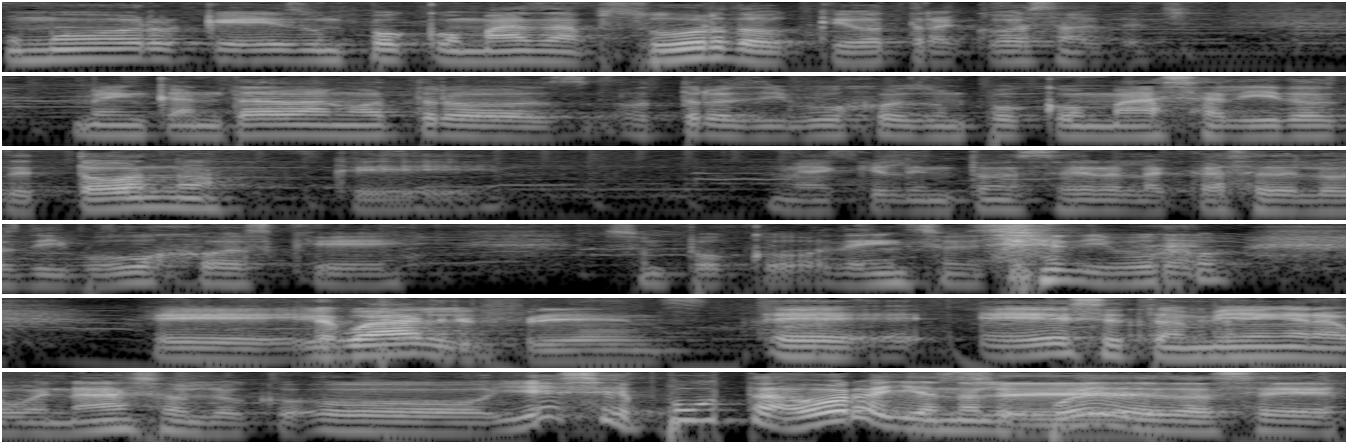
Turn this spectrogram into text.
Humor que es un poco más absurdo que otra cosa. Me encantaban otros, otros dibujos un poco más salidos de tono. Que en aquel entonces era la casa de los dibujos. Que es un poco denso ese dibujo. Eh, igual, Friends. eh, ese también era buenazo, loco. O- y ese puta ahora ya no le Sí. puedes hacer.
